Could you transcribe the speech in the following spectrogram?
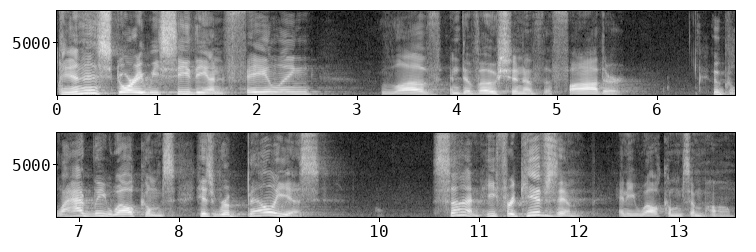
And in this story, we see the unfailing love and devotion of the Father who gladly welcomes his rebellious son. He forgives him and he welcomes him home.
